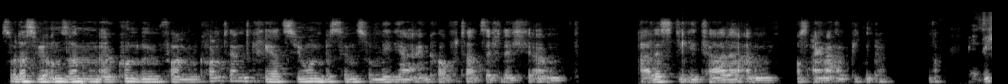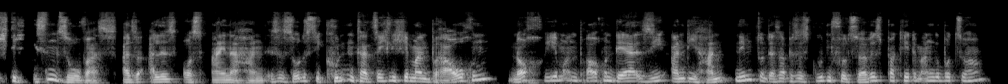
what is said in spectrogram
so dass wir unseren äh, Kunden von Content-Kreation bis hin zum Media-Einkauf tatsächlich ähm, alles Digitale an, aus einer Hand bieten können. Wie wichtig ist denn sowas? Also alles aus einer Hand. Ist es so, dass die Kunden tatsächlich jemanden brauchen, noch jemanden brauchen, der sie an die Hand nimmt und deshalb ist es gut, ein Full-Service-Paket im Angebot zu haben?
